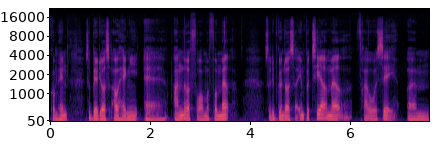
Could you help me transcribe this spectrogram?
kom hen, så blev de også afhængige af andre former for mad. Så de begyndte også at importere mad fra USA, øh,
